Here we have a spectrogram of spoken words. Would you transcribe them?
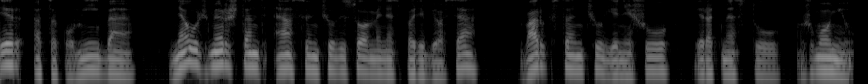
ir atsakomybę, neužmirštant esančių visuomenės paribiuose, vargstančių vienišų ir atmestų žmonių.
